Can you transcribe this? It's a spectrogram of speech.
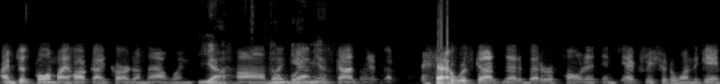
I'm just pulling my Hawkeye card on that one. Yeah, um, don't blame yeah, you. Wisconsin, Wisconsin had a better opponent and actually should have won the game.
